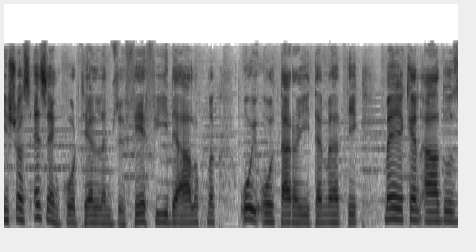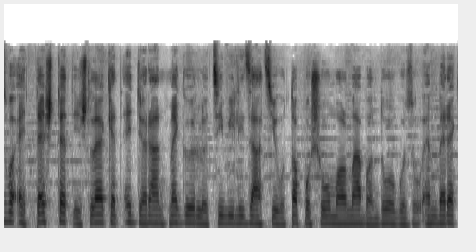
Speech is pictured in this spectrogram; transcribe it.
és az ezenkort jellemző férfi ideáloknak oly oltárait emelték, melyeken áldozva egy testet és lelket egyaránt megőrlő civilizáció taposómalmában dolgozó emberek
